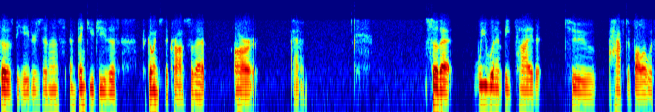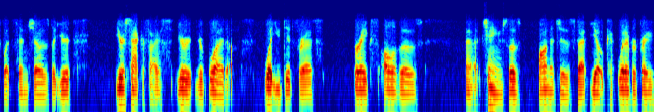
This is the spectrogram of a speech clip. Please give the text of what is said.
those behaviors in us. And thank you, Jesus, for going to the cross so that our uh, so that we wouldn't be tied to have to follow with what sin shows, but your your sacrifice, your your blood, what you did for us breaks all of those uh, chains, those bondages, that yoke, whatever phrase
